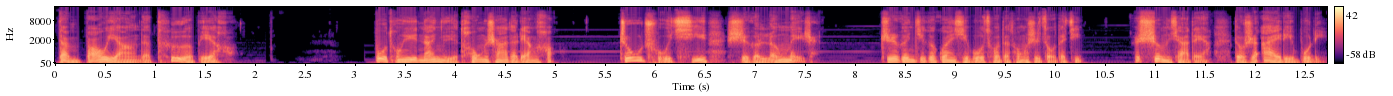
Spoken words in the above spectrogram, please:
但保养的特别好。不同于男女通杀的梁浩，周楚琪是个冷美人，只跟几个关系不错的同事走得近，剩下的呀都是爱理不理。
